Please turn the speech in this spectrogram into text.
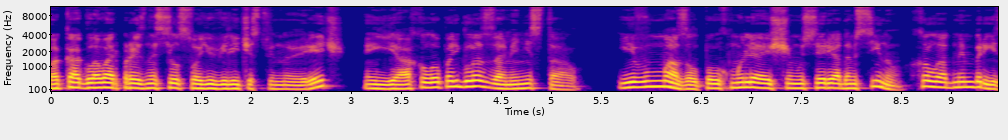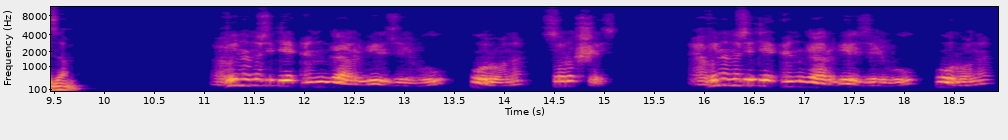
Пока главарь произносил свою величественную речь, я хлопать глазами не стал и вмазал по ухмыляющемуся рядом Сину холодным бризом. 46. А вы наносите Энгар Вельзельвул урона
